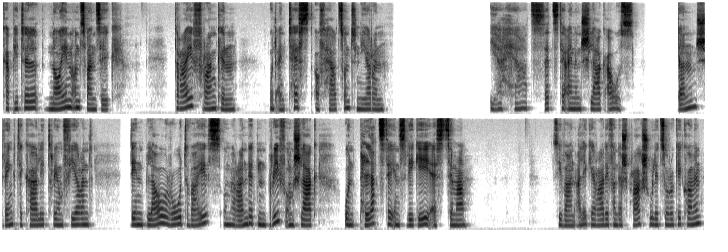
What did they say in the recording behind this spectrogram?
Kapitel 29 Drei Franken und ein Test auf Herz und Nieren. Ihr Herz setzte einen Schlag aus. Dann schwenkte Kali triumphierend den blau-rot-weiß umrandeten Briefumschlag und platzte ins WG-Esszimmer. Sie waren alle gerade von der Sprachschule zurückgekommen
